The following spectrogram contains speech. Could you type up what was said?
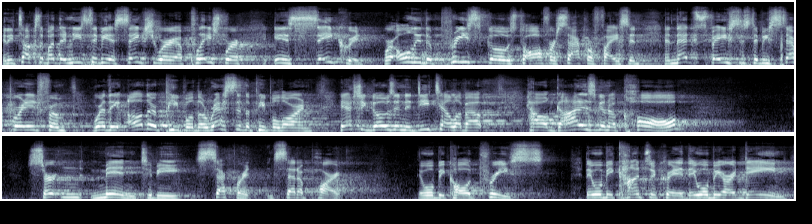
and he talks about there needs to be a sanctuary, a place where it is sacred, where only the priest goes to offer sacrifice. And, and that space is to be separated from where the other people, the rest of the people are. And he actually goes into detail about how God is going to call certain men to be separate and set apart. They will be called priests. They will be consecrated. They will be ordained.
